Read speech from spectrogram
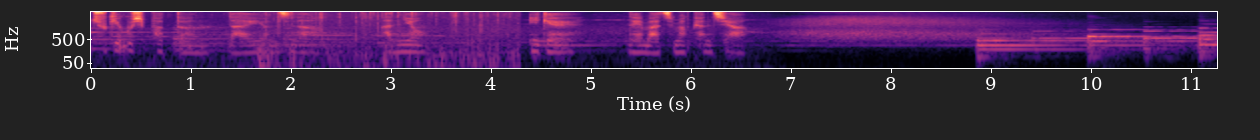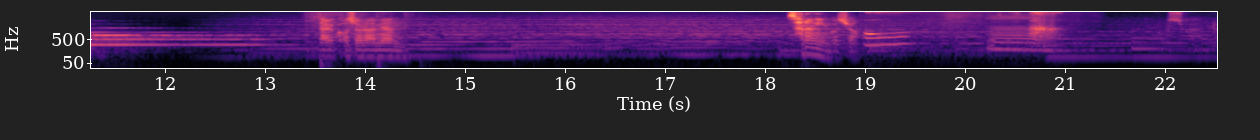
죽이고 싶었던 나의 연진아 안녕 이게 내 마지막 편지야 날 거절하면 사랑인 거죠. 어. 복수가 아니라.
